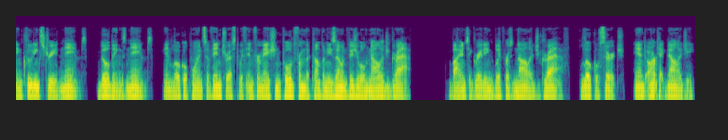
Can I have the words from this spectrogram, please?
including street names, buildings names, and local points of interest with information pulled from the company's own visual knowledge graph. By integrating Blippar's knowledge graph, local search, and AR technology,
